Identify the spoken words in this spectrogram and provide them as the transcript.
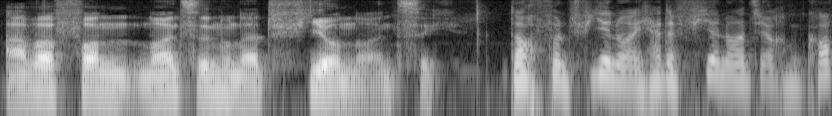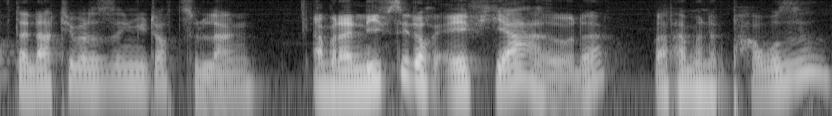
aber von 1994. Doch, von 94. Ich hatte 94 auch im Kopf, dann dachte ich aber, das ist irgendwie doch zu lang. Aber dann lief sie doch elf Jahre, oder? War da mal eine Pause?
